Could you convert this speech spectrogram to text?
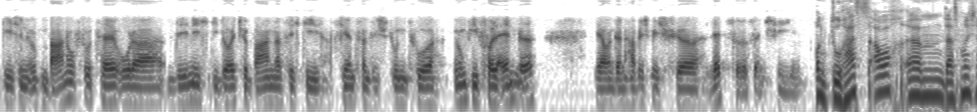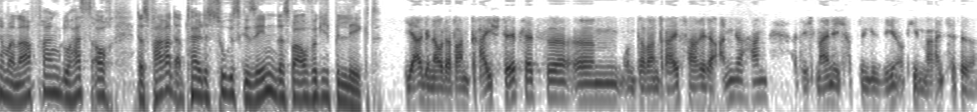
Gehe ich in irgendein Bahnhofshotel oder lehne ich die Deutsche Bahn, dass ich die 24-Stunden-Tour irgendwie vollende? Ja, und dann habe ich mich für Letzteres entschieden. Und du hast auch, ähm, das muss ich nochmal nachfragen, du hast auch das Fahrradabteil des Zuges gesehen, das war auch wirklich belegt. Ja, genau, da waren drei Stellplätze ähm, und da waren drei Fahrräder angehangen. Also ich meine, ich habe dann gesehen, okay, meins hätte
